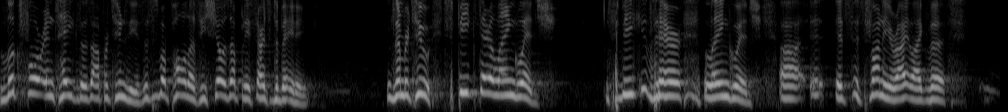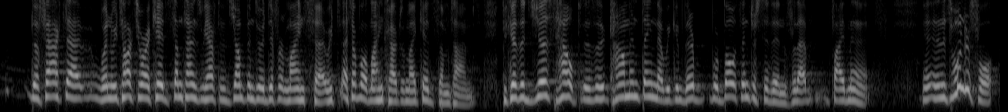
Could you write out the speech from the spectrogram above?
Look for and take those opportunities. This is what Paul does. He shows up and he starts debating. Number two, speak their language. Speak their language. Uh, it, it's, it's funny, right? Like the, the fact that when we talk to our kids, sometimes we have to jump into a different mindset. We, I talk about Minecraft with my kids sometimes because it just helps. It's a common thing that we can, we're both interested in for that five minutes. And, and it's wonderful.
